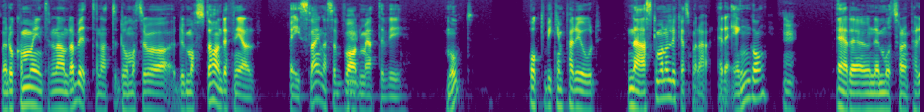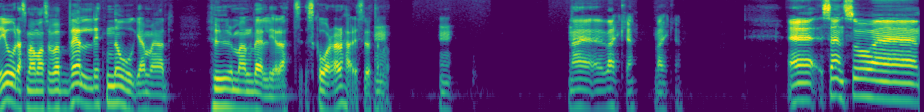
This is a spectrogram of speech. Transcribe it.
Men då kommer man in till den andra biten att då måste du, vara, du måste ha en definierad baseline. Alltså vad mäter vi mot? Och vilken period, när ska man ha lyckats med det här? Är det en gång? Mm. Är det under motsvarande period? Alltså man måste vara väldigt noga med hur man väljer att skåra det här i slutändan. Nej, verkligen. Verkligen. Eh, sen så, eh,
